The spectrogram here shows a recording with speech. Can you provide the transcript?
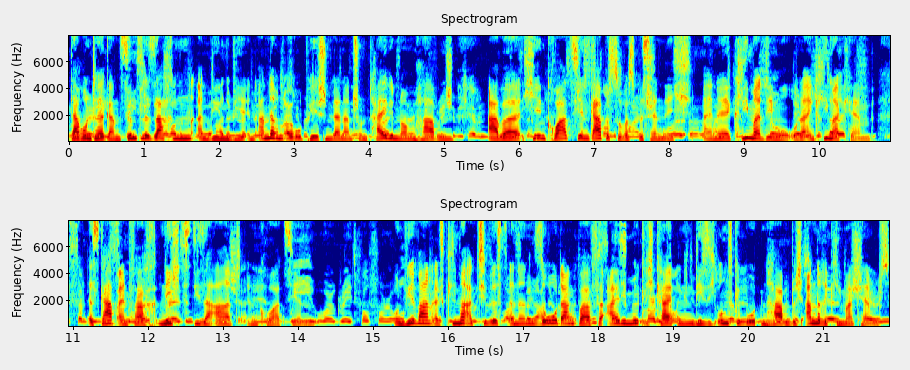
Darunter ganz simple Sachen, an denen wir in anderen europäischen Ländern schon teilgenommen haben, aber hier in Kroatien gab es sowas bisher nicht. Nicht. Eine Klimademo oder ein Klimacamp. Es gab einfach nichts dieser Art in Kroatien. Und wir waren als KlimaaktivistInnen so dankbar für all die Möglichkeiten, die sich uns geboten haben durch andere Klimacamps.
